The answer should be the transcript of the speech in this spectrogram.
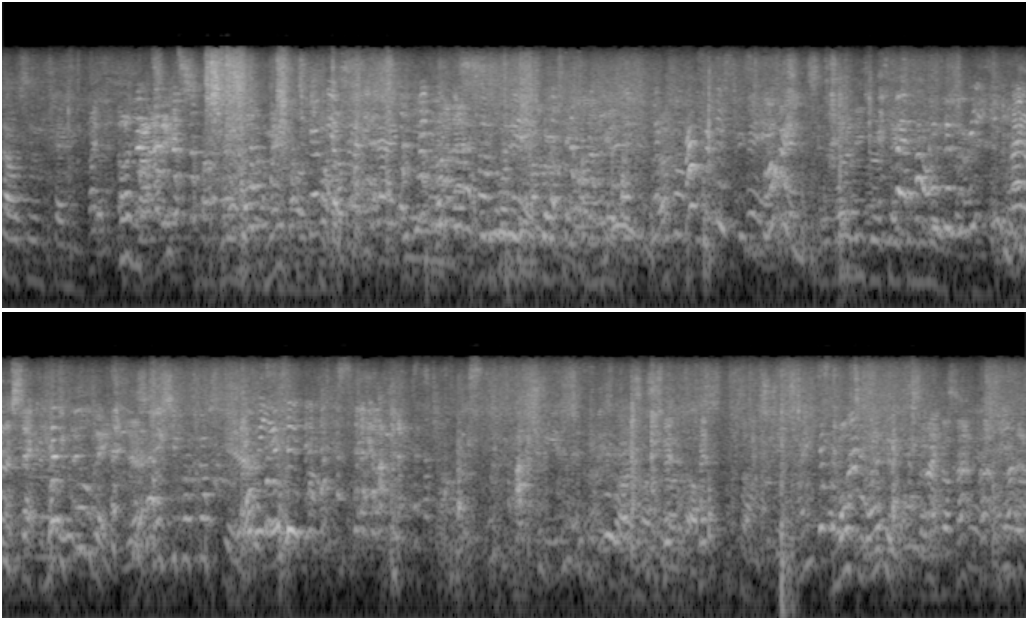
2010. That's it. One of these rotating. Hang on a second, what are we building? Yeah. Stacey Brook Costume. Multi-layered one, so we've got that, that, that.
